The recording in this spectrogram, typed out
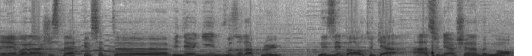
Et voilà, j'espère que cette euh, vidéo guide vous aura plu. N'hésitez pas en tout cas à soutenir la chaîne, l'abonnement,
